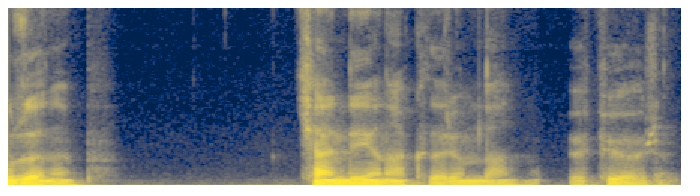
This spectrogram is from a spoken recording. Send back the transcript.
Uzanıp kendi yanaklarımdan öpüyorum.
